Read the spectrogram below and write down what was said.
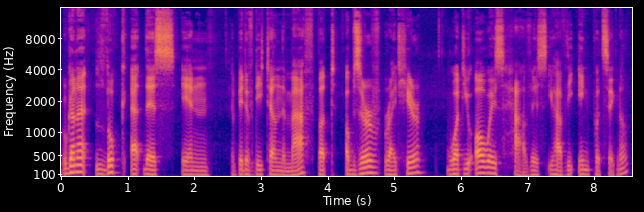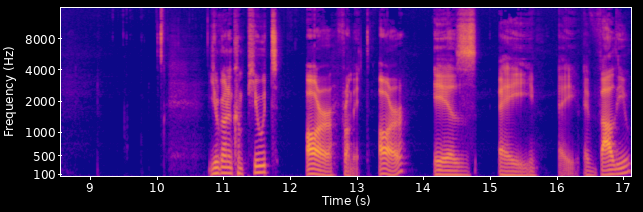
We're gonna look at this in a bit of detail in the math, but observe right here what you always have is you have the input signal. You're going to compute R from it. R is a, a, a value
